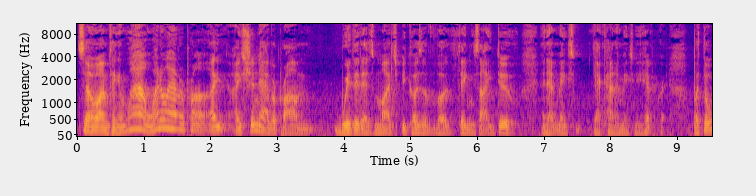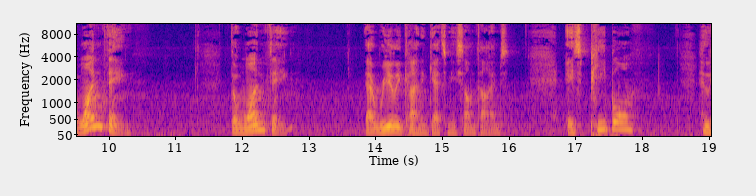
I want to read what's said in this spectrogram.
So I'm thinking, wow, why do I have a problem? I, I shouldn't have a problem with it as much because of the things I do. And that makes, that kind of makes me a hypocrite. But the one thing, the one thing that really kind of gets me sometimes is people who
